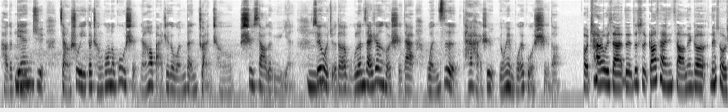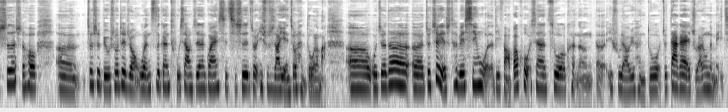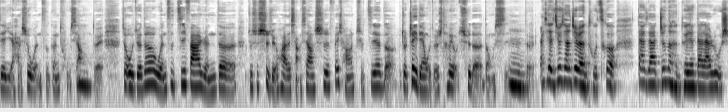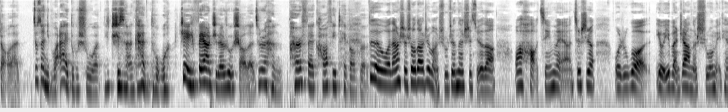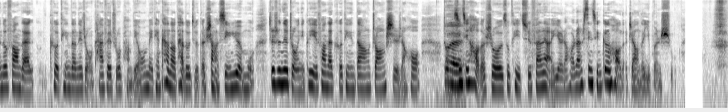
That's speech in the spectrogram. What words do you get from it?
好的编剧，讲述一个成功的故事，然后把这个文本转成视效的语言。所以我觉得，无论在任何时代，文字它还是永远不会过时的。我插入一下，对，就是刚才你讲那个那首诗的时候，呃，就是比如说这种文字跟图像之间的关系，其实就艺术史上研究很多了嘛。呃，我觉得，呃，就这个也是特别吸引我的地方。包括我现在做可能呃艺术疗愈很多，就大概主要用的媒介也还是文字跟图像。对，就我觉得文字激发人的就是视觉化的想象是非常直接的，就这一点我觉得是特别有趣的东西。嗯，对，而且就像这本图册。大家真的很推荐大家入手了，就算你不爱读书，你只喜欢看图，这也是非常值得入手的，就是很 perfect coffee table book。对我当时收到这本书，真的是觉得哇，好精美啊！就是我如果有一本这样的书，每天都放在客厅的那种咖啡桌旁边，我每天看到它都觉得赏心悦目，就是那种你可以放在客厅当装饰，然后。对，心情好的时候就可以去翻两页，然后让心情更好的这样的一本书。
